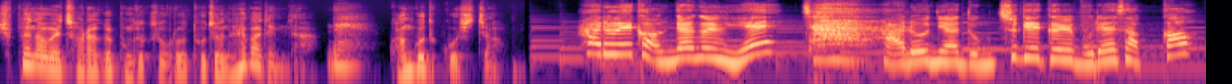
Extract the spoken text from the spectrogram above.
쇼펜하우의 철학을 본격적으로 도전해봐야 됩니다. 네. 광고 듣고 오시죠. 하루의 건강을 위해 자 아로니아 농축액을 물에 섞어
